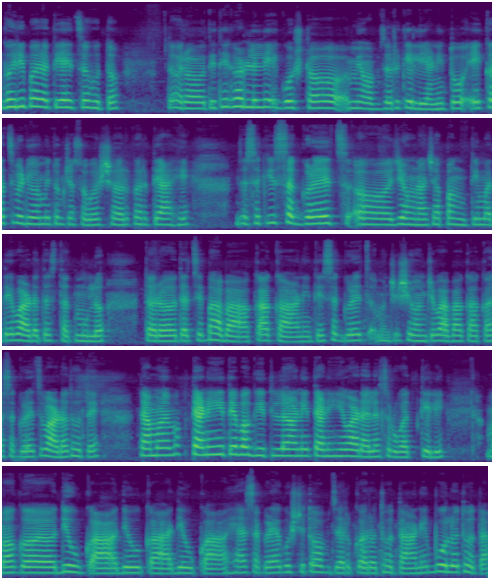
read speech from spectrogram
घरी परत यायचं होतं. तर तिथे घडलेली एक गोष्ट मी ऑब्झर्व केली आणि तो एकच व्हिडिओ मी तुमच्यासोबत शेअर करते आहे. जसं की सगळेच जेवणाच्या पंक्तीमध्ये वाढत असतात मुलं. तर त्याचे बाबा काका आणि ते सगळेच म्हणजे शिवमचे बाबा काका सगळेच वाढत होते. त्यामुळे मग त्यानेही ते बघितलं आणि त्यानेही वाढायला सुरुवात केली. मग अ, देऊ का देऊ का देऊ का ह्या सगळ्या गोष्टी तो ऑब्झर्व करत होता आणि बोलत होता.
